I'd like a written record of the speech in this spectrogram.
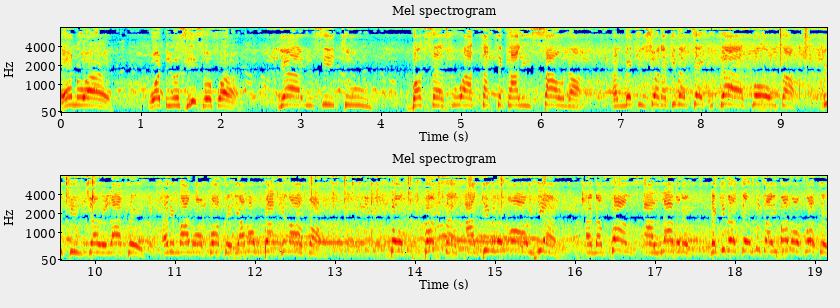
NY, what do you see so far? Yeah, you see two boxers who are tactically sounder and making sure that give and take there goes uh, between Jerry Lartey and Emmanuel Quartey. They are not backing off. Uh. Both boxers are giving it all here, and the fans are loving it. They give and take. Look at Emmanuel Quartey.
